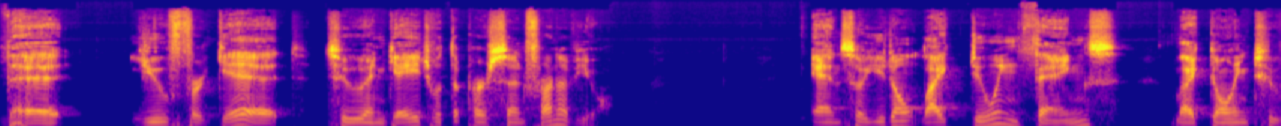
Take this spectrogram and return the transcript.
that you forget to engage with the person in front of you. And so you don't like doing things like going to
